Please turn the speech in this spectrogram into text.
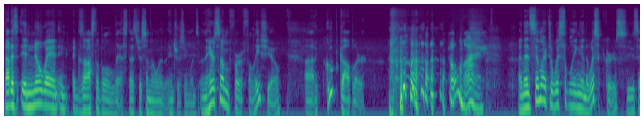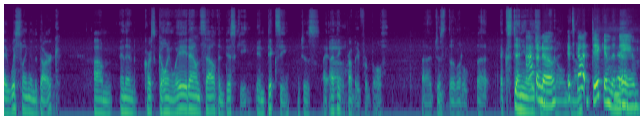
That is in no way an exhaustible list. That's just some of the interesting ones. And here's some for fellatio, uh, goop gobbler, Oh my. and then similar to whistling in the whiskers, you say whistling in the dark. Um, and then, of course, going way down south in Disky, in Dixie, which is, I, I Oh. think, probably for both. Uh, just a little uh, extenuation. I don't know. going It's down. got dick in the Yeah. name.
